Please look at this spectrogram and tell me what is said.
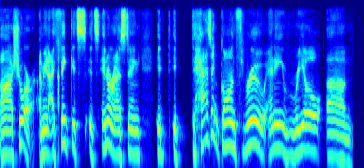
Uh, sure. I mean, I think it's it's interesting. It it hasn't gone through any real um,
